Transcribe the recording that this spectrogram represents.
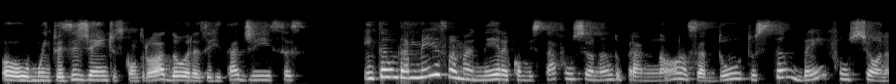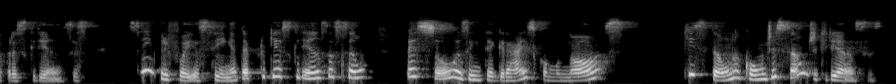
ou muito exigentes, controladoras, irritadiças. Então, da mesma maneira como está funcionando para nós adultos, também funciona para as crianças. Sempre foi assim, até porque as crianças são pessoas integrais como nós, que estão na condição de crianças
